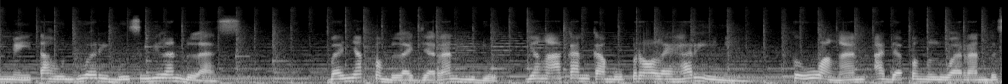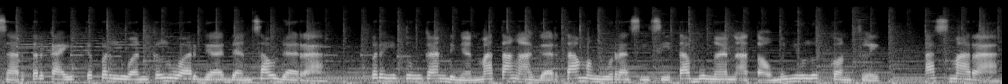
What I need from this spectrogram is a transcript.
Mei tahun 2019. Banyak pembelajaran hidup yang akan kamu peroleh hari ini. Keuangan, ada pengeluaran besar terkait keperluan keluarga dan saudara. Perhitungkan dengan matang agar tak menguras isi tabungan atau menyulut konflik. Asmara,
